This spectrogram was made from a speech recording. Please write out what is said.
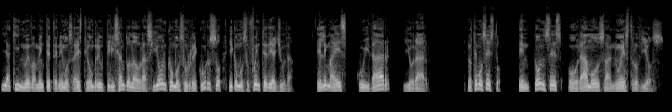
Y aquí nuevamente tenemos a este hombre utilizando la oración como su recurso y como su fuente de ayuda. El lema es cuidar y orar. Notemos esto. Entonces oramos a nuestro Dios.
